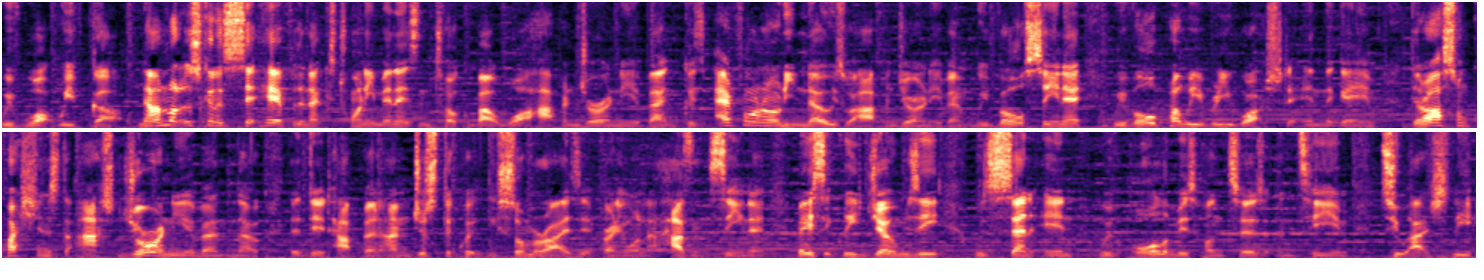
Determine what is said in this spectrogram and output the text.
with what we've got. Now, I'm not just going to sit here for the next 20 minutes and talk about what happened during the event, because everyone already knows what happened during the event. We've all seen it. We've all probably rewatched it in the game. There are some questions to ask during the event though that did happen and just to quickly summarize it for anyone that hasn't seen it, basically Jonesy was sent in with all of his hunters and team to actually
